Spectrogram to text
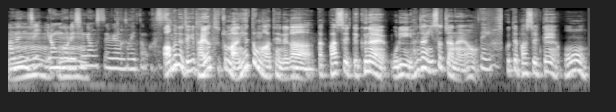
않은지 음, 이런 거를 음. 신경 쓰면서 했던 것 같습니다. 아 근데 되게 다이어트 좀 많이 했던 것 같아 내가 음. 딱 봤을 때 그날 우리 현장에 있었잖아요 네. 그때 봤을 때, 어,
